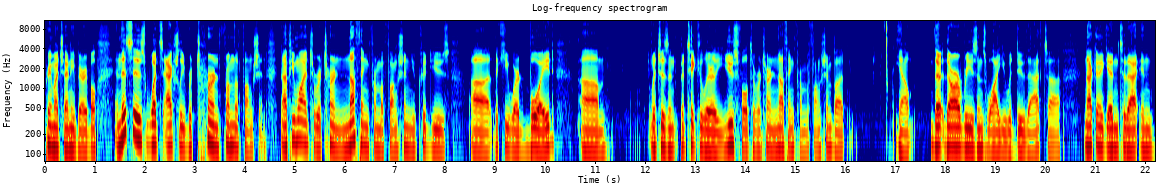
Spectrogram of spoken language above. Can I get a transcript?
pretty much any variable. And this is what's actually returned from the function. Now, if you wanted to return nothing from a function, you could use uh, the keyword void. Um, which isn't particularly useful to return nothing from a function, but you know there there are reasons why you would do that. Uh, not going to get into that in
